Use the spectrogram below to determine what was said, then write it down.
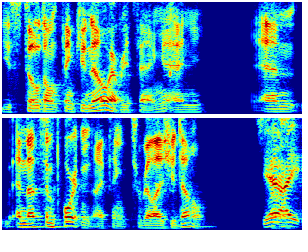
you still don't think you know everything, and and and that's important. I think to realize you don't. So. Yeah, I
